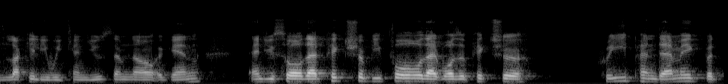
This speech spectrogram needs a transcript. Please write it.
Luckily we can use them now again. And you saw that picture before. That was a picture pre-pandemic but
